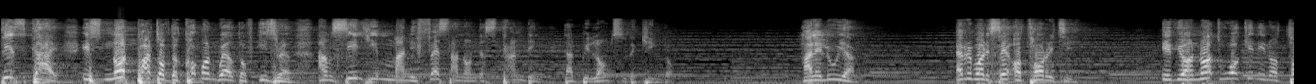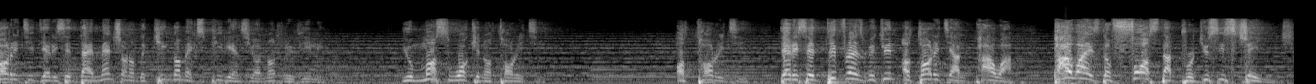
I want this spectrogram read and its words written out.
this guy is not part of the commonwealth of Israel I'm seeing him manifest an understanding that belongs to the kingdom. Hallelujah Everybody say authority. If you are not walking in authority, there is a dimension of the kingdom experience you are not revealing. You must walk in authority. Authority. There is a difference between authority and power. Power is the force that produces change.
